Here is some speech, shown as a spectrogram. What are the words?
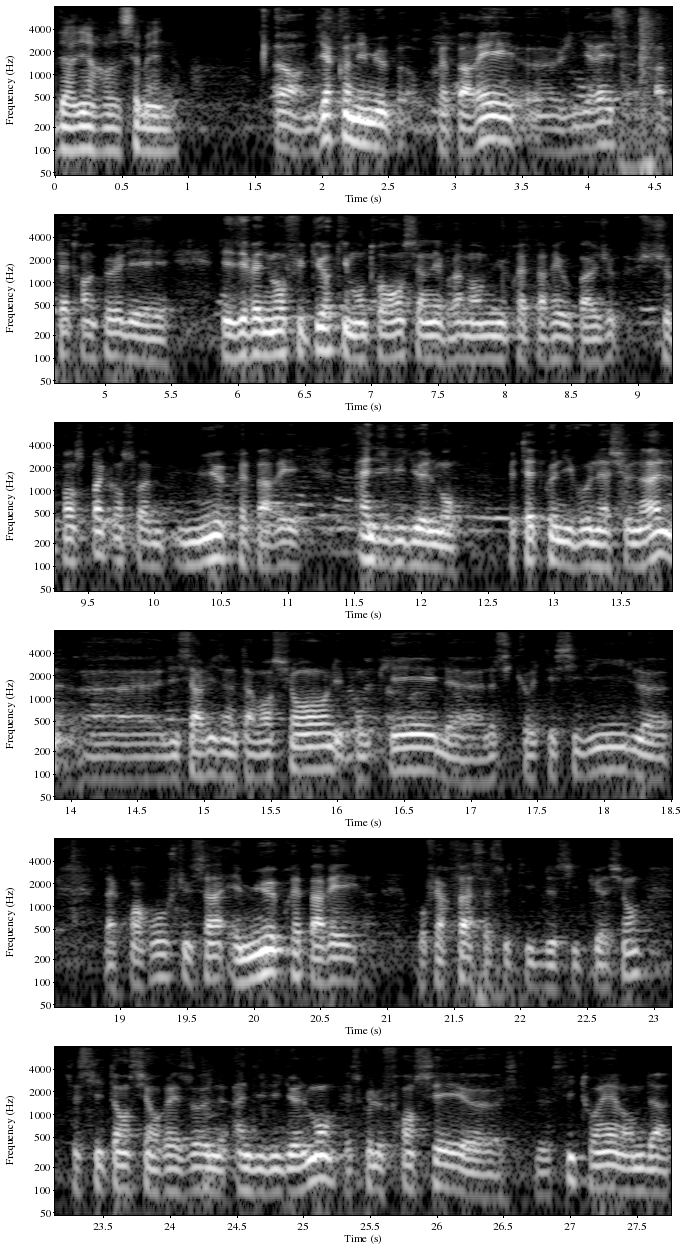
dernières semaines? Alors, dire qu'on est mieux préparé, je dirais, ça sera peut-être un peu les, les événements futurs qui montreront si on est vraiment mieux préparé ou pas. Je ne pense pas qu'on soit mieux préparé individuellement. Peut-être qu'au niveau national, euh, les services d'intervention, les pompiers, la, sécurité civile, la Croix-Rouge, tout ça est mieux préparé pour faire face à ce type de situation. Ceci étant, si on raisonne individuellement, est-ce que le Français, euh, le citoyen lambda,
